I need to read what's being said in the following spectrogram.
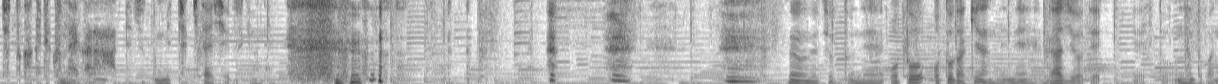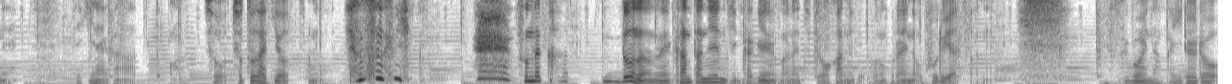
ちょっとかけてくんないかなってちょっとめっちゃ期待してるんですけどね。なのでちょっとね、音、音だけなんでね、ラジオで、えっ、ー、と、なんとかね、できないかなと。そう、ちょっとだけよってね。ちょっとだけそんなか、どうなのね？簡単にエンジンかけるのかな？ちょっとわかんないけど、このくらいの古いやつはね。すごいなんかいろいろ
